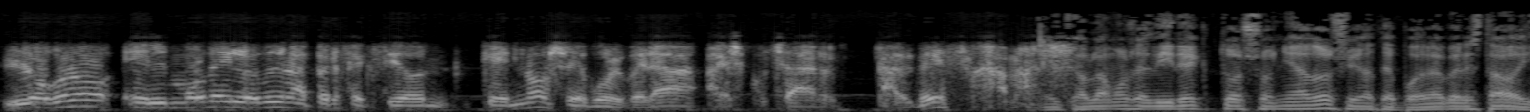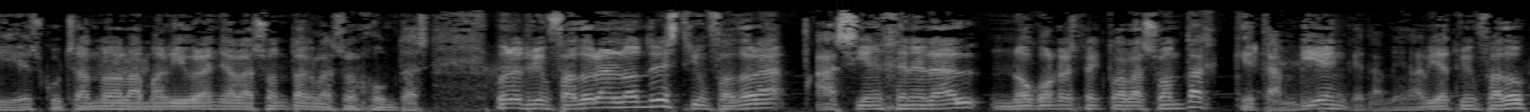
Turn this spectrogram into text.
logró el modelo de una perfección que no se volverá a escuchar tal vez jamás. Y que hablamos de directos soñados, fíjate, podría haber estado ahí, escuchando a la Malibran y a la Sontag las dos juntas. Bueno, triunfadora en Londres, triunfadora así en general, no con respecto a la Sontag, que también, que también había triunfado,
